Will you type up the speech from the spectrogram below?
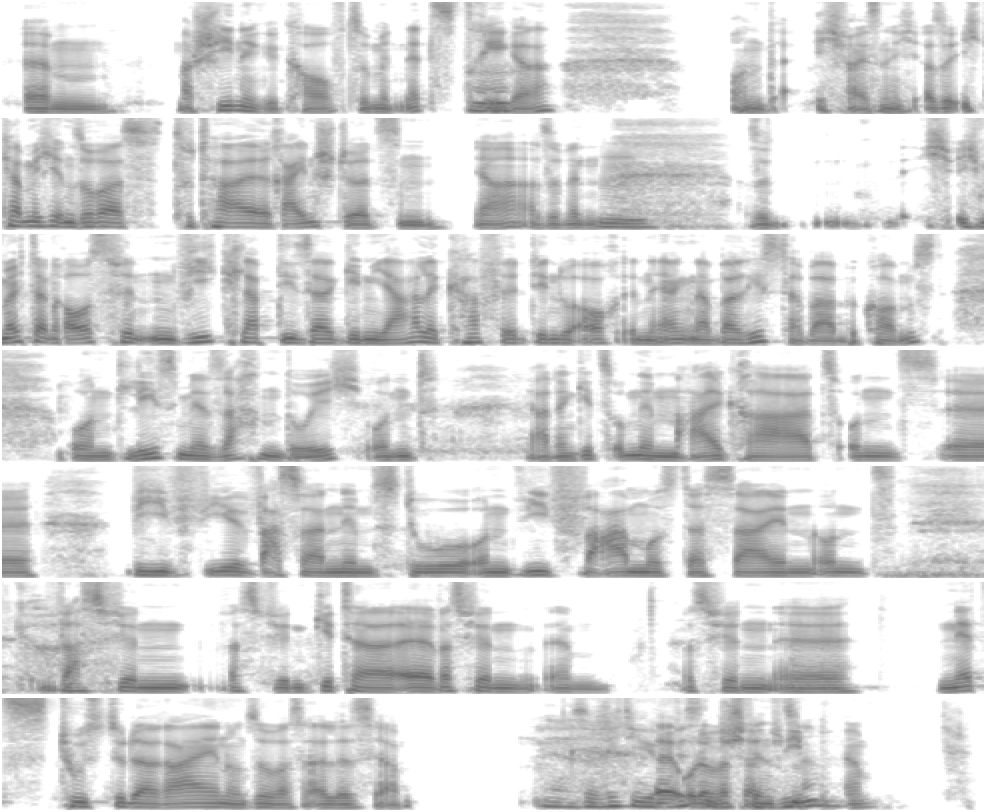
ähm, Maschine gekauft, so mit Netzträger. Ja. Und ich weiß nicht, also ich kann mich in sowas total reinstürzen. Ja, also wenn, hm. also ich, ich möchte dann rausfinden, wie klappt dieser geniale Kaffee, den du auch in irgendeiner Barista-Bar bekommst und lese mir Sachen durch und ja, dann geht's um den Mahlgrad und äh, wie viel Wasser nimmst du und wie warm muss das sein und Krass. was für ein, was für ein Gitter, äh, was für ein, ähm, was für ein äh, Netz tust du da rein und sowas alles, ja. Ja, so richtige äh, Oder was für ein Sieb. Ne? Ja.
